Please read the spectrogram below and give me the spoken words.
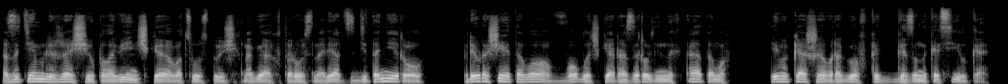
а затем лежащий у половинчика в отсутствующих ногах второй снаряд сдетонировал, превращая того в облачко разрозненных атомов и выкашивая врагов, как газонокосилка.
